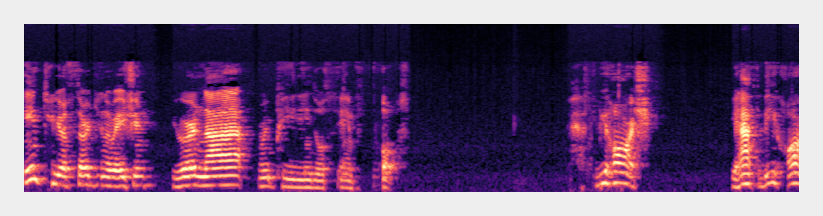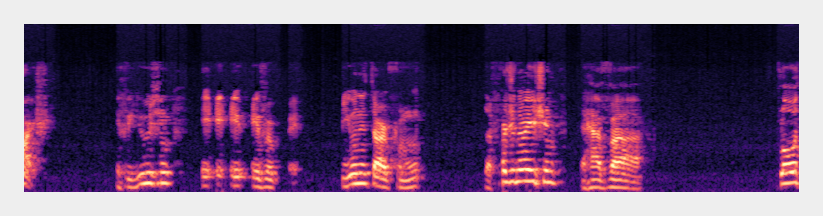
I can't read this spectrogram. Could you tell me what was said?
into your third generation, you are not repeating those same flaws. You have to be harsh. You have to be harsh. If you're using, if, if, if units are from the first generation that have uh, flaws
